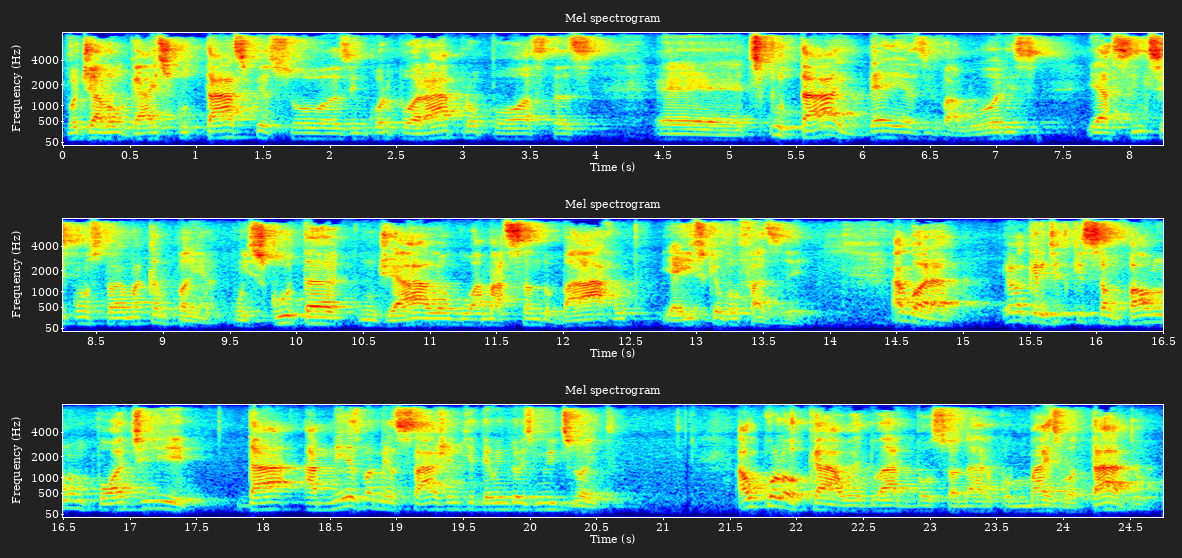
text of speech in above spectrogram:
vou dialogar, escutar as pessoas, incorporar propostas, é, disputar ideias e valores. E é assim que se constrói uma campanha, com escuta, com diálogo, amassando barro, e é isso que eu vou fazer. Agora, eu acredito que São Paulo não pode dar a mesma mensagem que deu em 2018. Ao colocar o Eduardo Bolsonaro como mais votado,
